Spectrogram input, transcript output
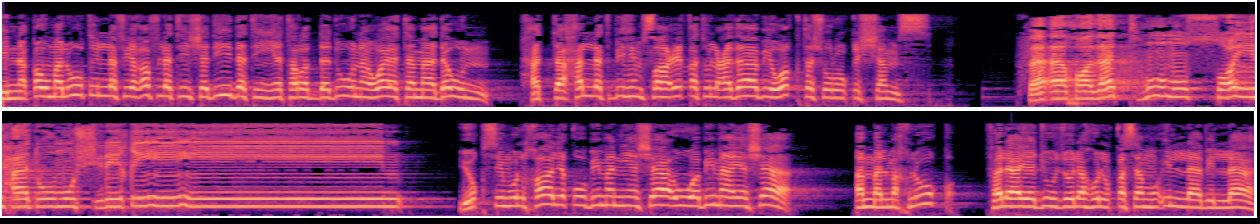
إن قوم لوط لفي غفلة شديدة يترددون ويتمادون حتى حلت بهم صاعقة العذاب وقت شروق الشمس. فأخذتهم الصيحة مشرقين. يقسم الخالق بمن يشاء وبما يشاء. أما المخلوق فلا يجوز له القسم إلا بالله.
